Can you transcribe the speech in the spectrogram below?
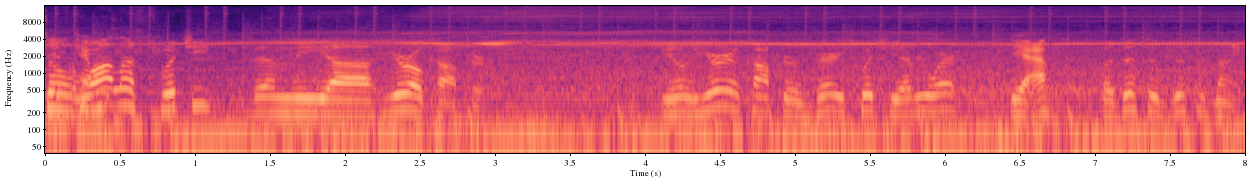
so it's a lot less twitchy than the uh, Eurocopter. You know, the Eurocopter is very twitchy everywhere. Yeah. But this is this is nice.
